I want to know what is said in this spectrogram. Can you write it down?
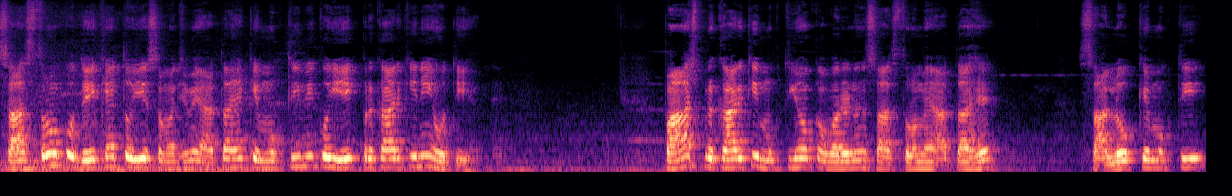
शास्त्रों को देखें तो ये समझ में आता है कि मुक्ति भी कोई एक प्रकार की नहीं होती है। पाँच प्रकार की मुक्तियों का वर्णन शास्त्रों में आता है। सालोक के मुक्ति,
